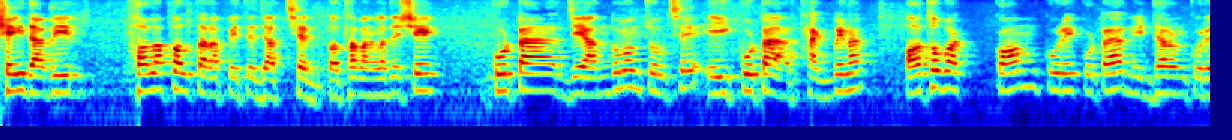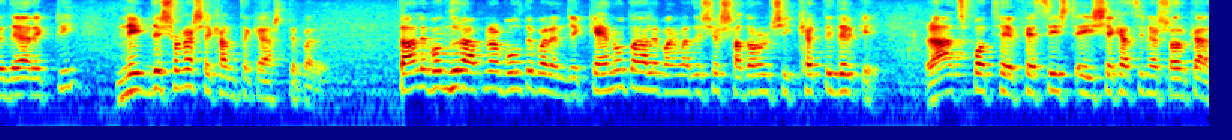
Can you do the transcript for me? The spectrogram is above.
সেই দাবির ফলাফল তারা পেতে যাচ্ছেন তথা বাংলাদেশে কোটা যে আন্দোলন চলছে, এই কোটা আর থাকবে না। অথবা কম করে কোটা নির্ধারণ করে দেওয়ার একটি নির্দেশনা সেখান থেকে আসতে পারে। তাহলে বন্ধুরা আপনারা বলতে পারেন যে কেন তাহলে বাংলাদেশের সাধারণ শিক্ষার্থীদেরকে রাজপথে ফেসিস্ট এই শেখ হাসিনা সরকার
